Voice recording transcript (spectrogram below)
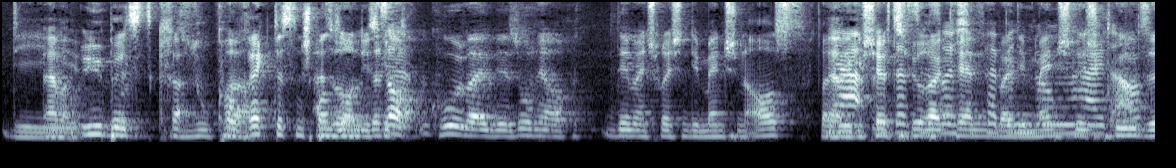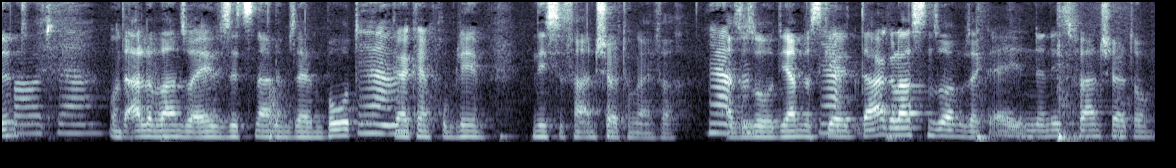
die Ja, aber übelst Super. korrektesten Sponsoren, also, die es das ist gibt. auch cool, weil wir suchen ja auch dementsprechend die Menschen aus, weil Ja, wir Geschäftsführer kennen, weil die menschlich halt cool sind. aufbaut, Ja. Und alle waren so, ey, wir sitzen alle im selben Boot, Ja. gar kein Problem. Nächste Veranstaltung einfach. Ja. Also so, die haben das Ja. Geld da gelassen, so haben gesagt, ey, in der nächsten Veranstaltung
